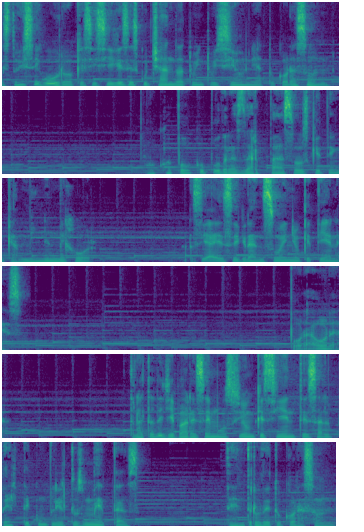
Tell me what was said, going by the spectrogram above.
Estoy seguro que si sigues escuchando a tu intuición y a tu corazón, poco a poco podrás dar pasos que te encaminen mejor hacia ese gran sueño que tienes. Por ahora. Trata de llevar esa emoción que sientes al verte cumplir tus metas dentro de tu corazón.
